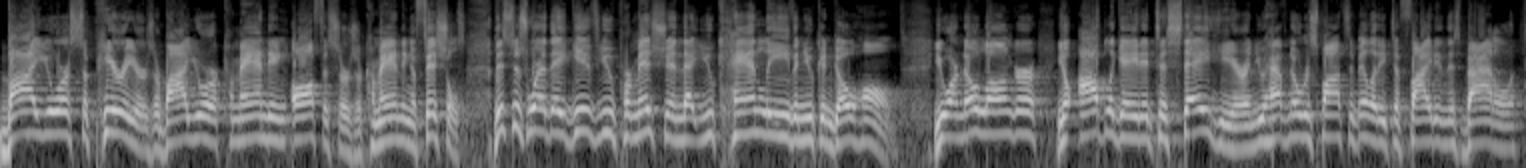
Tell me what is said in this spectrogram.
by your superiors or by your commanding officers or commanding officials. This is where they give you permission that you can leave and you can go home. You are no longer, you know, obligated to stay here and you have no responsibility to fight in this battle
